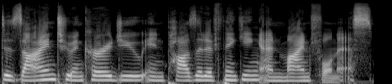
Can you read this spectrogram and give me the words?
designed to encourage you in positive thinking and mindfulness.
